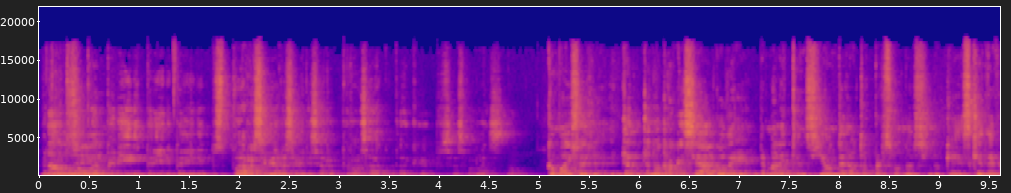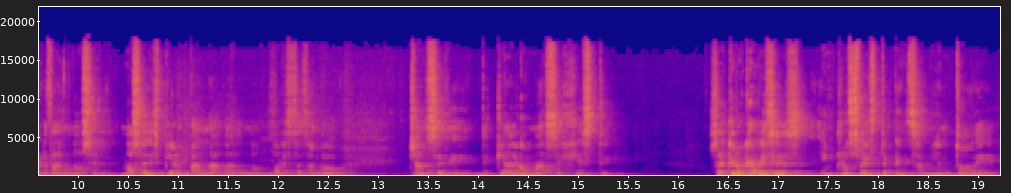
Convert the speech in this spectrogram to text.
de pronto no, sí. uno puede pedir y pedir y pedir y pues puede recibir, recibir y cerrar, pero no se da cuenta de que pues eso no es, ¿no? Como dices, yo, yo no creo que sea algo de, de, mala intención de la otra persona, sino que es que de verdad no se, no se despierta nada, no, no le estás dando chance de, de, que algo más se geste. O sea, creo que a veces incluso este pensamiento de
